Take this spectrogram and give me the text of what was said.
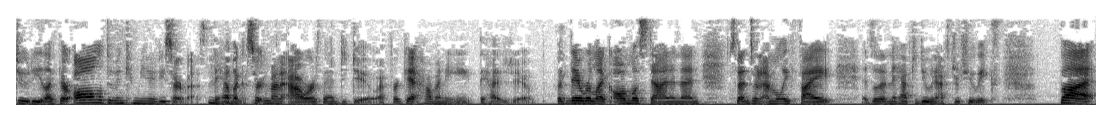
duty. Like they're all doing community service. They have Mhm. like a certain amount of hours they had to do. I forget how many they had to do, but they were like almost done. And then Spencer and Emily fight, and so then they have to do an extra two weeks. But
